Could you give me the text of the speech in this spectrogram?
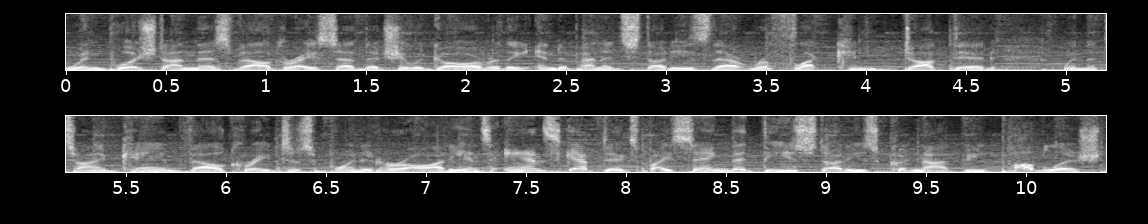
When pushed on this, Valkyrae said that she would go over the independent studies that Reflect conducted. When the time came, Valkyrae disappointed her audience and skeptics by saying that these studies could not be published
